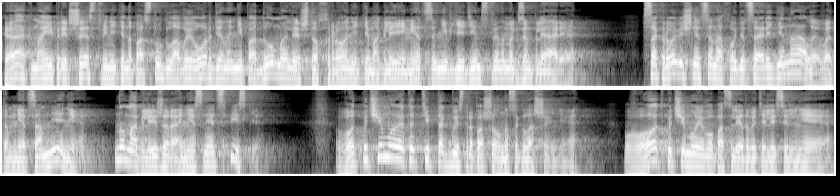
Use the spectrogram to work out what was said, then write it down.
как мои предшественники на посту главы ордена не подумали, что хроники могли иметься не в единственном экземпляре. В сокровищнице находятся оригиналы, в этом нет сомнения, но могли же ранее снять списки. Вот почему этот тип так быстро пошел на соглашение. Вот почему его последователи сильнее.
